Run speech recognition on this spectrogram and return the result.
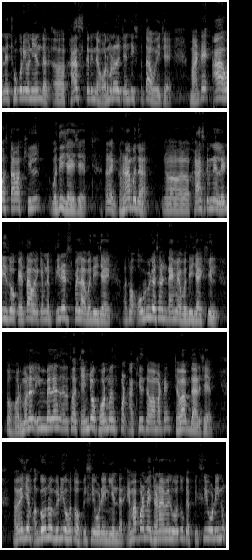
અને છોકરીઓની અંદર ખાસ કરીને હોર્મોનલ ચેન્જીસ થતા હોય છે. માટે આ અવસ્થામાં ખીલ વધી જાય છે. અને ઘણા બધા ખાસ કરીને લેડીઝો કહેતા હોય કે એમને પીરિયડ્સ પહેલાં વધી જાય અથવા ઓવ્યુલેશન ટાઈમે વધી જાય ખીલ. તો હોર્મોનલ ઇમ્બેલેન્સ અથવા ચેન્જ ઓફ હોર્મોન્સ પણ આ ખીલ થવા માટે જવાબદાર છે. હવે જેમ અગાઉનો વીડિયો હતો પીસીઓડીની અંદર, એમાં પણ મેં જણાવેલું હતું કે પીસીઓડીનું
